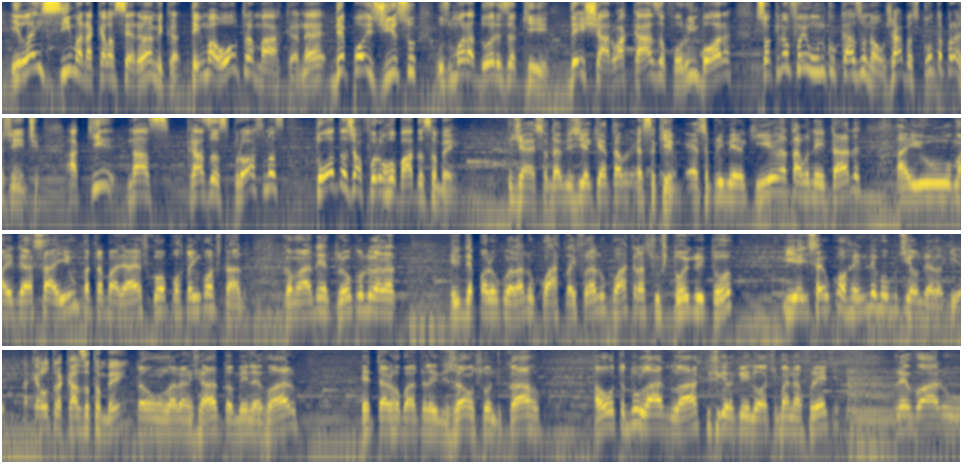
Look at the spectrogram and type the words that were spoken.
E lá em cima, naquela cerâmica, tem uma outra marca, né? Depois disso, os moradores aqui deixaram a casa, foram embora. Só que não foi o único caso, não. Jarbas, conta pra gente. Aqui nas casas próximas, todas já foram roubadas também. Já essa da vizinha aqui, ela tava... Essa aqui. Essa primeira aqui, ela estava deitada, aí o marido dela saiu para trabalhar e ficou o portão encostado. O camarada entrou, quando ela, ele deparou com ela no quarto, aí foi lá no quarto, ela assustou e gritou, e ele saiu correndo e levou o botijão dela aqui. Naquela outra casa também. Então, laranjado também levaram, entraram, roubaram a televisão, o som do carro. A outra do lado lá, que fica naquele lote mais na frente, levaram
